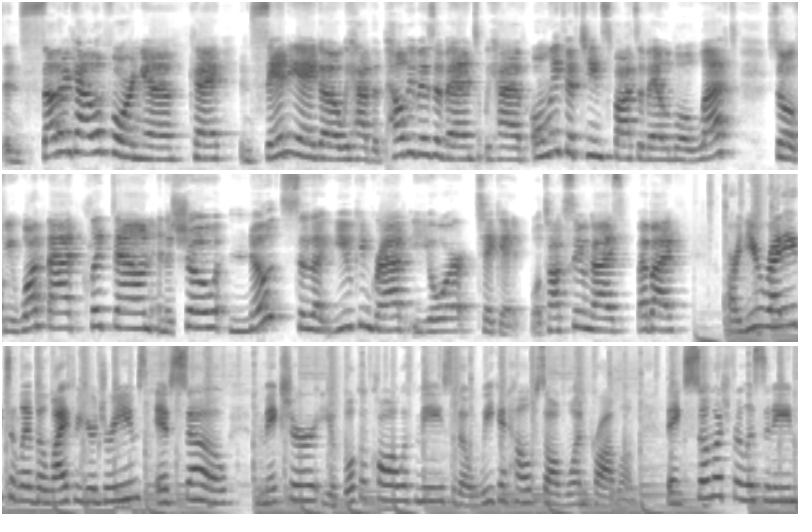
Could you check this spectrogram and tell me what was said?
in Southern California, okay? In San Diego, we have the Pelvibiz event. We have only 15 spots available left. So if you want that, click down in the show notes so that you can grab your ticket. We'll talk soon, guys. Bye bye. Are you ready to live the life of your dreams? If so, make sure you book a call with me so that we can help solve one problem. Thanks so much for listening.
